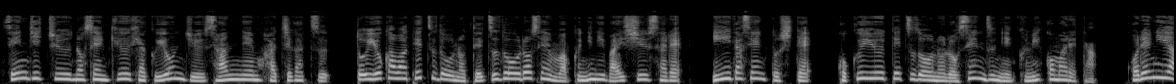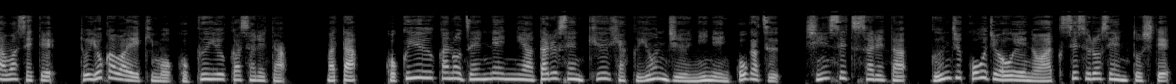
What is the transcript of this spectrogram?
戦時中の1943年8月、豊川鉄道の鉄道路線は国に買収され、飯田線として国有鉄道の路線図に組み込まれた。これに合わせて豊川駅も国有化された。また、国有化の前年にあたる1942年5月、新設された軍需工場へのアクセス路線として、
